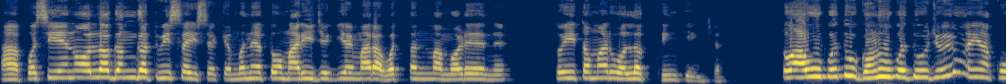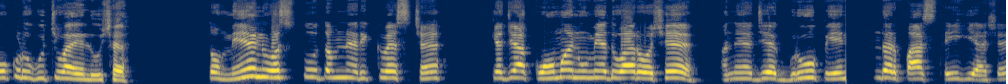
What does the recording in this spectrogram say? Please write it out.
હા, પછી એનો અલગ અંગત વિષય છે કે મને તો મારી જગ્યાએ મારા વતનમાં મળે ને તો એ તમારું અલગ થિંકિંગ છે. તો આવું બધું ઘણું બધું જોયું, અહીંયા કોકડું ગૂંચવાયેલું છે. તો મેન વસ્તુ તમને રિક્વેસ્ટ છે કે જે આ કોમન ઉમેદવારો છે અને જે ગ્રુપ એની અંદર પાસ થઈ ગયા છે,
